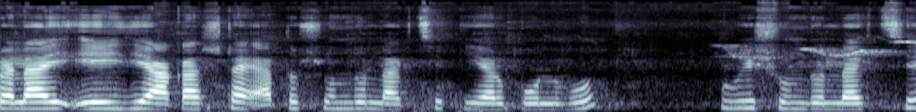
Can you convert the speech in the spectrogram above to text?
বেলায় এই যে আকাশটা এত সুন্দর লাগছে, কি আর বলব? খুবই সুন্দর লাগছে।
